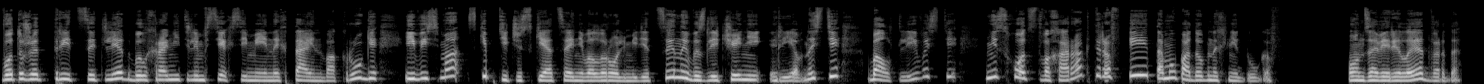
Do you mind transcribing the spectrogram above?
вот уже 30 лет был хранителем всех семейных тайн в округе и весьма скептически оценивал роль медицины в излечении ревности, болтливости, несходства характеров и тому подобных недугов. Он заверил Эдварда,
